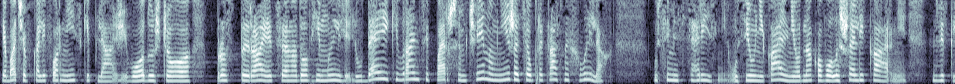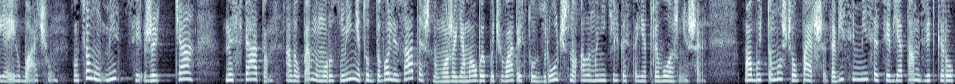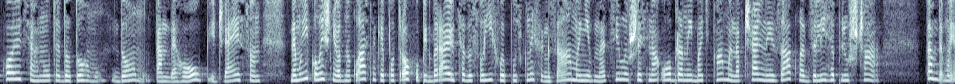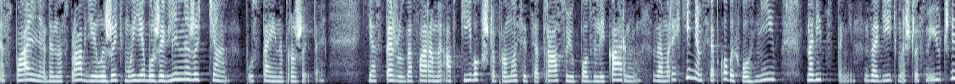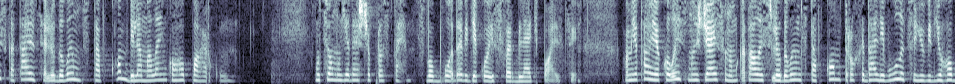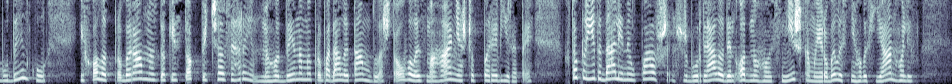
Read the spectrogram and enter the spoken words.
Я бачив каліфорнійські пляжі, воду, що простирається на довгі милі, людей, які вранці першим чином ніжаться у прекрасних хвилях. Усі місця різні, усі унікальні, однаково лише лікарні, звідки я їх бачу. У цьому місці життя не свято, але у певному розумінні тут доволі затишно. Може, я мав би почуватись тут зручно, але мені тільки стає тривожніше. Мабуть, тому що вперше за вісім місяців я там, звідки рукою сягнути додому, дому, там, де Гоуп і Джейсон, де мої колишні однокласники потроху підбираються до своїх випускних екзаменів, націлившись на обраний батьками навчальний заклад з ліги плюща, там, де моя спальня, де насправді лежить моє божевільне життя, пусте і непрожите. Я стежу за фарами автівок, що проносяться трасою повз лікарню, за мерехтінням святкових вогнів на відстані, за дітьми, що сміючись, катаються льодовим ставком біля маленького парку. У цьому є дещо просте свобода, від якої сверблять пальці. Пам'ятаю, як колись ми з Джейсоном катались льодовим ставком трохи далі вулицею від його будинку і холод пробирав нас до кісток під час гри. Ми годинами пропадали там, влаштовували змагання, щоб перевірити. Хто проїде далі, не впавши, жбурляли один одного сніжками і робили снігових янголів.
